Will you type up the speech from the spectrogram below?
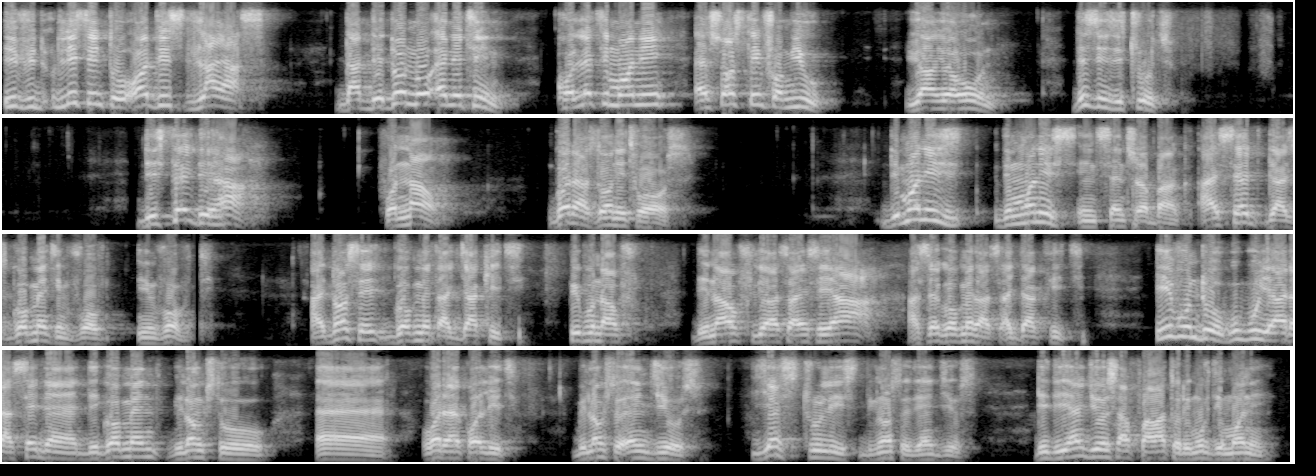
if you listen to all these liars that they don't know anything, collecting money, exhausting from you, you are on your own. This is the truth. The stage they are for now, God has done it for us. The money is the money is in central bank. I said there is government involved involved. I don't say government hijack it. people now they now flew outside and say, ah, I said government has hijacked it. Even though Google Yard has said uh, the government belongs to uh, what I call it, belongs to NGOs. Yes, truly it belongs to the NGOs. Did the NGOs have power to remove the money?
